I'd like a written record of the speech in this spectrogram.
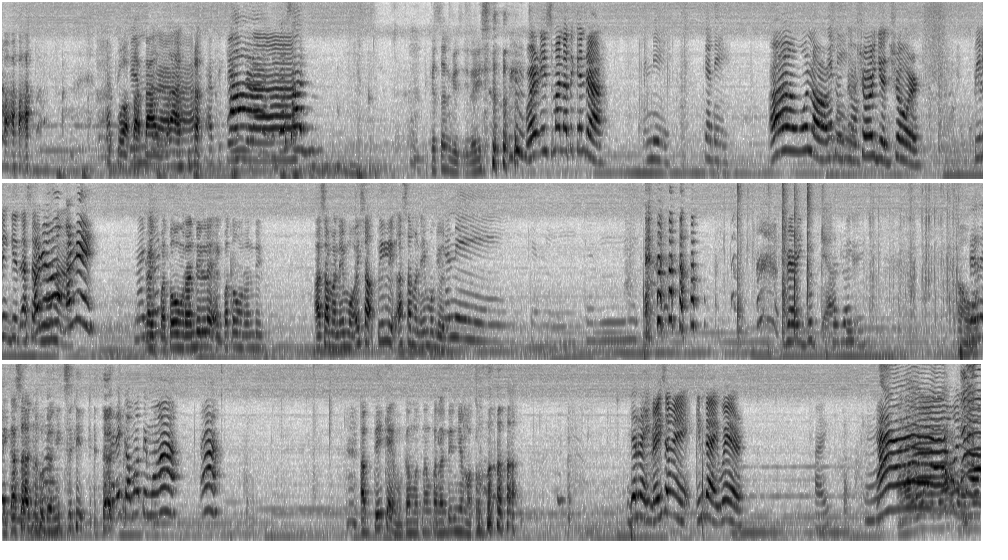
Ate Wa, Kendra. patagan. Ate Kendra. Kasan? Tikasan guys, ilays. Where is man Ate Kendra? Kani. Kani. Ah, wala. Kani. Sure good, sure. Pili good asa Ano, mo ha. kani? Ay patong randil eh, ay patong randil. Asa man imo? Ay sa pili, asa man imo gyud? Kani. Kani. Very good si ate. eh. Oh, Dire, tikasan no gangisi. Kani kamote mo ah. Ah. Apti kay mo kamot nang para din yung makuha. Dire. Raisa me, Inday, where? Ay. Ah. Wala,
